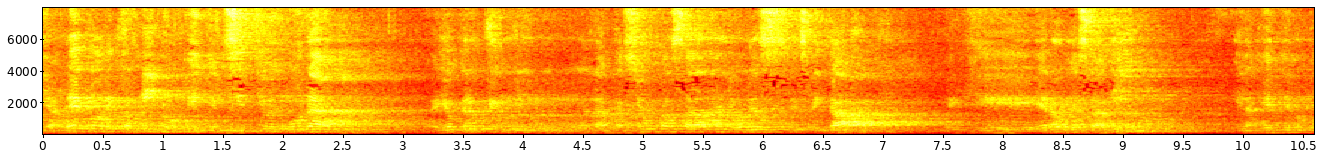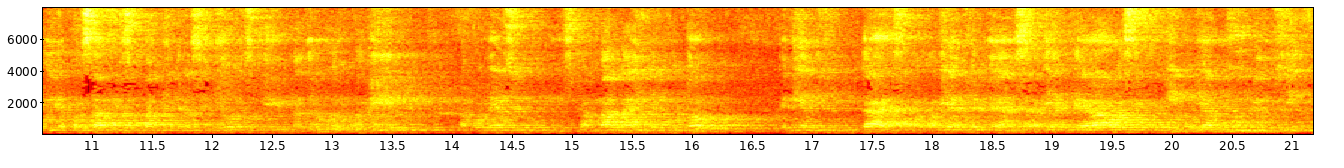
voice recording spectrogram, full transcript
y arreglo de camino en el sitio en una, yo creo que en la ocasión pasada yo les explicaba eh, que era un estadio y la gente no podía pasar, principalmente las señoras que madrugan para ir a ponerse un escamal ahí en el motor, tenían dificultades, había enfermedades, habían quedado ese camino ya muy reducido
